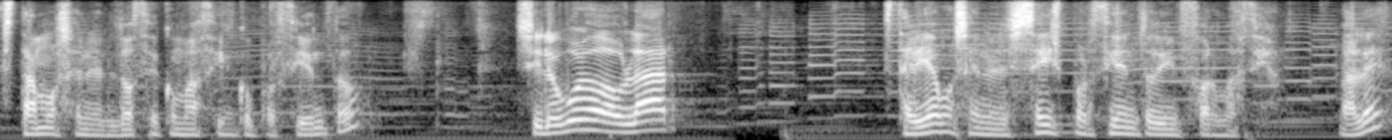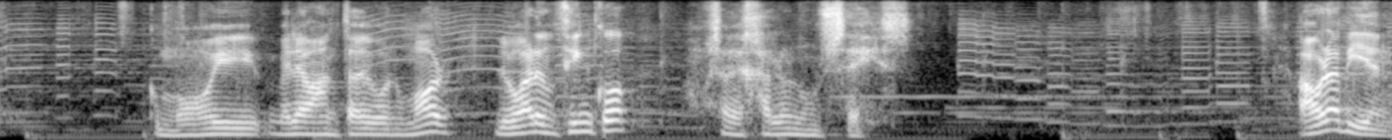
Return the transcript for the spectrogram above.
estamos en el 12,5%. Si lo vuelvo a doblar, estaríamos en el 6% de información, ¿vale? Como hoy me he levantado de buen humor, en lugar de un 5, vamos a dejarlo en un 6. Ahora bien,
